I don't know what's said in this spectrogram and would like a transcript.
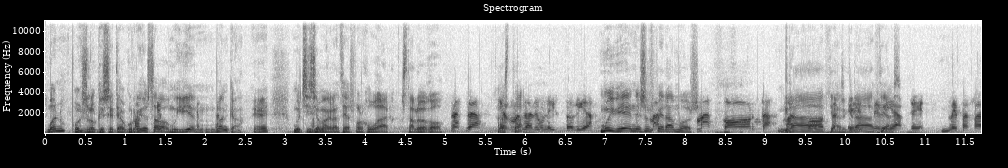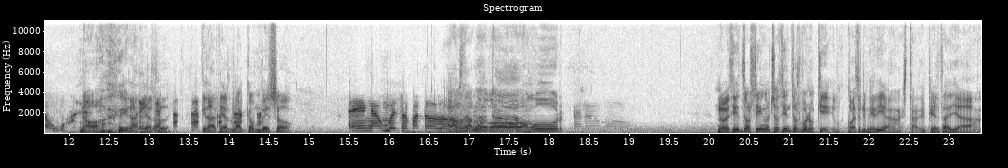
Bueno, pues lo que se te ha ocurrido estaba muy bien, Blanca. ¿eh? Muchísimas gracias por jugar. Hasta luego. Nada, ya os mandaré una historia. Muy bien, eso Más- esperamos. Más corta. más Gracias, corta, gracias. Este viaje me he pasado. No, gracias. Gracias, Blanca. Un beso. Venga, un beso para todos. Hasta luego, Agur. 900, 100, 800. Bueno, que cuatro y media. Está despierta ya.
